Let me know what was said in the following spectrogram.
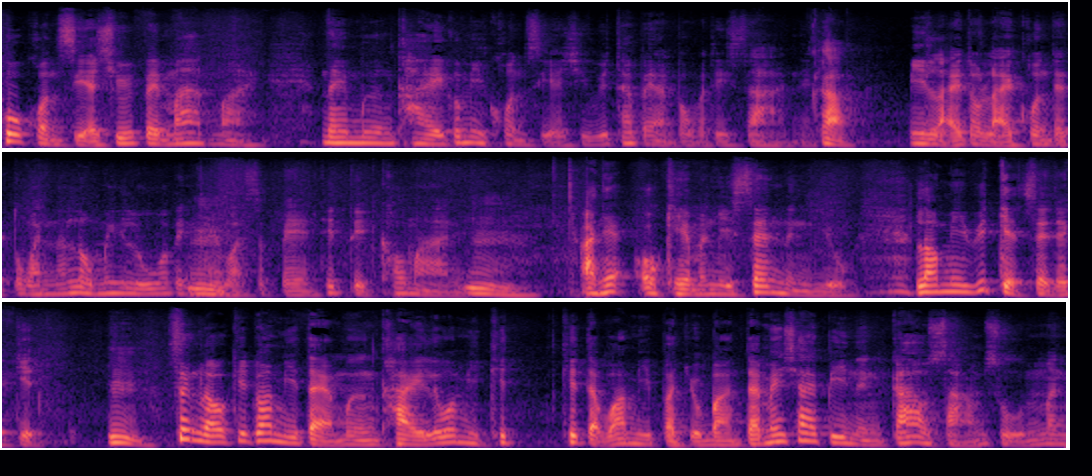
ผู้คนเสียชีวิตไปมากมาย ในเมืองไทยก็มีคนเสียชีวิตถ้าไปอ่านประวัติศาสตร์เนี่ยครับมีหลายต่อหลายคนแต่วันนั้นเราไม่รู้ว่าเป็นไข้หวัดสเปนที่ติดเข้ามาเนี่ยอืมอันเนี้ยโอเคมันมีเส้นหนึ่งอยู่ เรามีวิกฤตเศรษฐกิจอืมซึ่งเราคิดว่ามีแต่เมืองไทยหรือว่ามีคิดคิดแต่ว่ามีปัจจุบันแต่ไม่ใช่ปี 1930 มัน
